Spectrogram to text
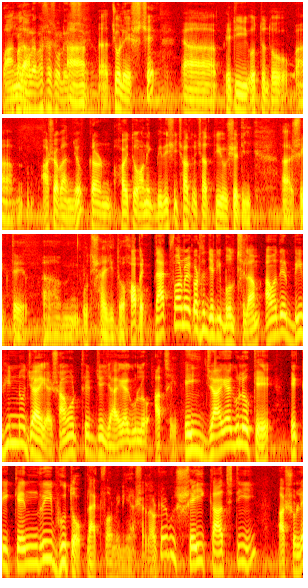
বাংলা ভাষা চলে এসছে। চলে এসছে আহ, এটি অত্যন্ত আশাব্যঞ্জক কারণ হয়তো অনেক বিদেশি ছাত্রছাত্রীও সেটি শিখতে উৎসাহিত হবেন। প্ল্যাটফর্মের কথা যেটি বলছিলাম, আমাদের বিভিন্ন জায়গায়, সামর্থ্যের যে জায়গাগুলো আছে, এই জায়গাগুলোকে একটি কেন্দ্রীভূত প্ল্যাটফর্মে নিয়ে আসা দরকার এবং সেই কাজটি আসলে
